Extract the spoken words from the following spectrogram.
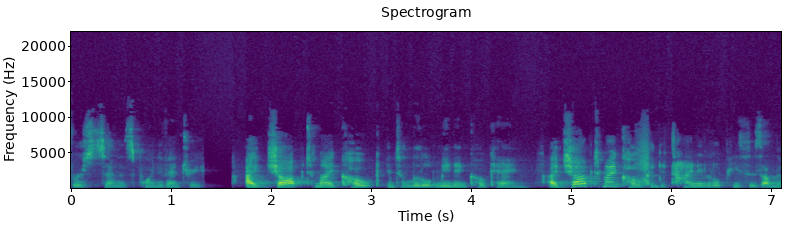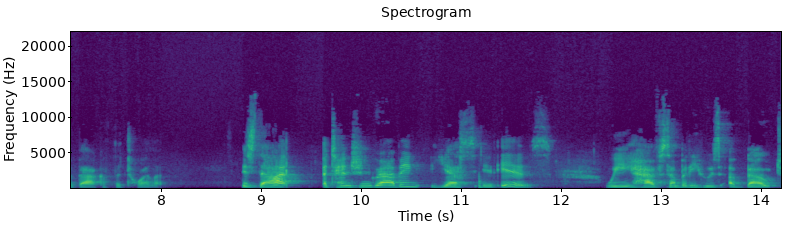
first sentence point of entry. I chopped my coke into little, meaning cocaine. I chopped my coke into tiny little pieces on the back of the toilet. Is that attention grabbing? Yes, it is. We have somebody who's about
